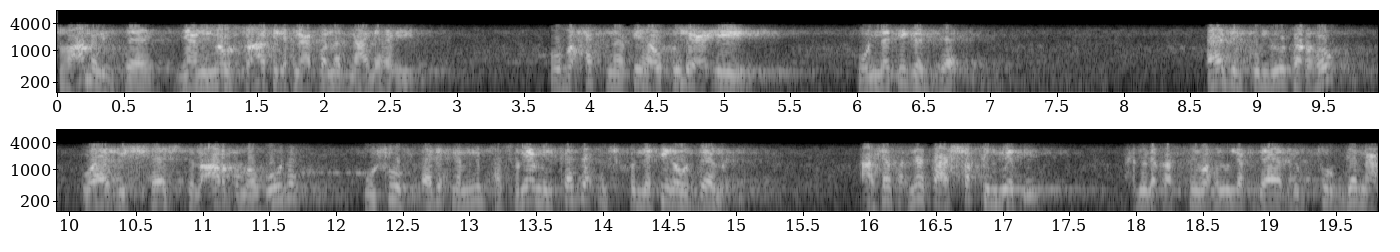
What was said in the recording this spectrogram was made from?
شوف عمل إزاي؟ يعني الموسوعات اللي إحنا اعتمدنا عليها إيه؟ وبحثنا فيها وطلع إيه؟ والنتيجة إزاي؟ آدي الكمبيوتر أهو وآدي شاشة العرض موجودة وشوف آدي إحنا بنبحث ونعمل كذا وشوف النتيجة قدامك. عشان الناس على الشق اليتيم. يقول لك أصل واحد يقول لك ده الدكتور جمع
